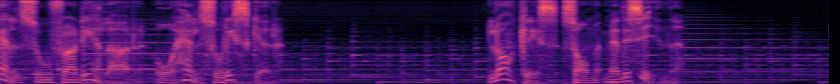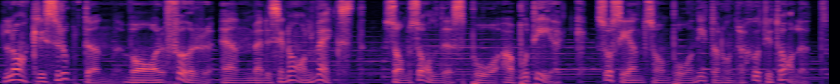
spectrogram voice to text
Hälsofördelar och hälsorisker. Lakrits som medicin. Lakritsroten var förr en medicinalväxt som såldes på apotek så sent som på 1970-talet.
